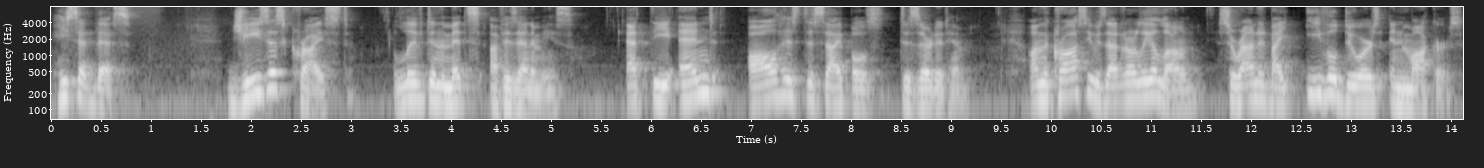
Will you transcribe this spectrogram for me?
He said this Jesus Christ lived in the midst of his enemies. At the end, all his disciples deserted him. On the cross, he was utterly alone, surrounded by evildoers and mockers.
